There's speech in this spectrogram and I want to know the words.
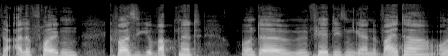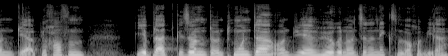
für alle Folgen quasi gewappnet. Und äh, empfehle diesen gerne weiter. Und ja, wir hoffen, ihr bleibt gesund und munter. Und wir hören uns in der nächsten Woche wieder.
